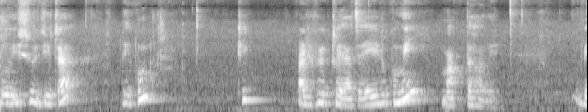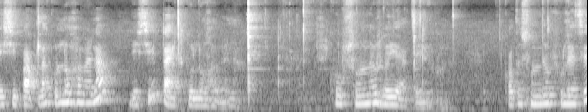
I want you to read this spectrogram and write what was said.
দই সুজিটা দেখুন ঠিক পারফেক্ট হয়ে আছে, এইরকমই মাখতে হবে। বেশি পাতলা করলেও হবে না, বেশি টাইট করলেও হবে না। খুব সুন্দর হয়ে আছে এরকম কত সুন্দর ফুলেছে।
